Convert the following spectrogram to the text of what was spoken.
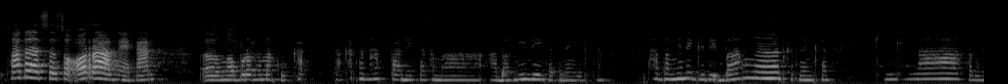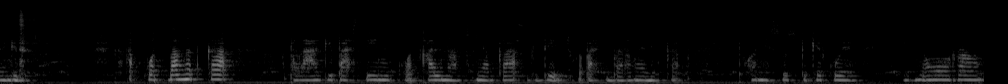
Terus ada seseorang ya kan e, ngobrol sama aku kak kakak kenapa nikah sama abang ini? Katanya gitu kan abang ini gede banget katanya kan. Gila katanya gitu. Kakak kuat banget kak. Apalagi pasti ini kuat kali nafsunya kak. Gede juga pasti barangnya nih kak. Tuhan Yesus pikirku ya ini orang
